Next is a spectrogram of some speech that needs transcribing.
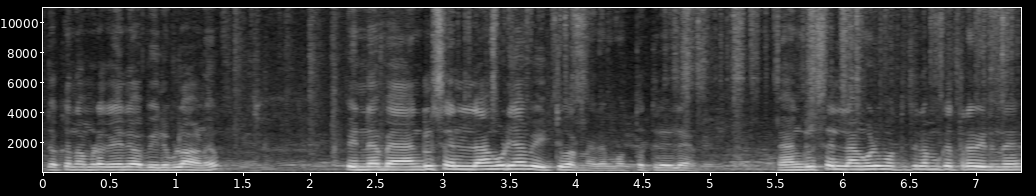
ഇതൊക്കെ നമ്മുടെ കയ്യിൽ അവൈലബിൾ ആണ്. പിന്നെ ബാംഗിൾസ് എല്ലാം കൂടി ഞാൻ വെയിറ്റ് പറഞ്ഞുതരാം മൊത്തത്തിൽ അല്ലേ? ബാംഗിൾസ് എല്ലാം കൂടി മൊത്തത്തിൽ നമുക്ക് എത്ര വരുന്നത്?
